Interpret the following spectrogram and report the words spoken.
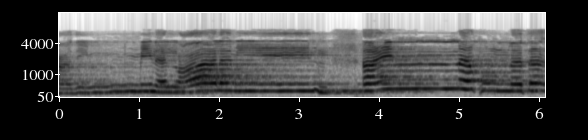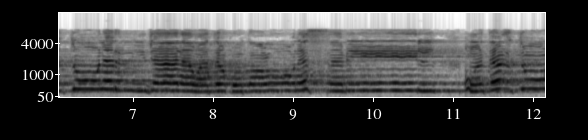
أَحَدٍ مِّنَ الْعَالَمِينَ. أَئِنَّكُمْ لَتَأْتُونَ الرِّجَالَ وَتَقْطَعُونَ السَّبِيلَ وَتَأْتُونَ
